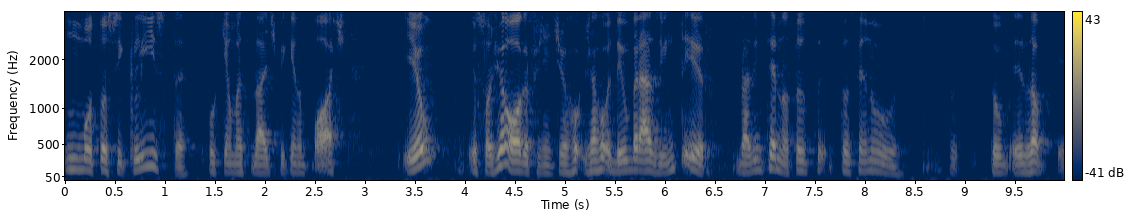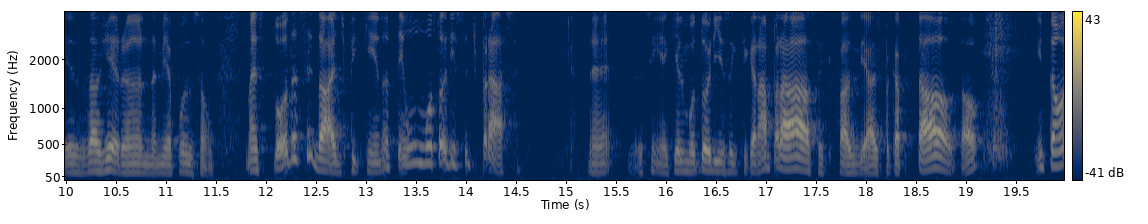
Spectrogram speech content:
um motociclista, porque é uma cidade de pequeno porte, eu, eu sou geógrafo, gente, eu já rodei o Brasil inteiro. O Brasil inteiro não, estou sendo. Estou exagerando na minha posição. Mas toda cidade pequena tem um motorista de praça. Né? Assim, aquele motorista que fica na praça, que faz viagem para a capital tal. Então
